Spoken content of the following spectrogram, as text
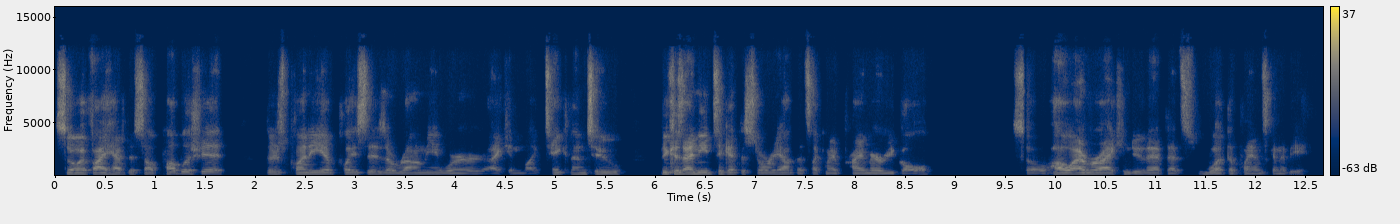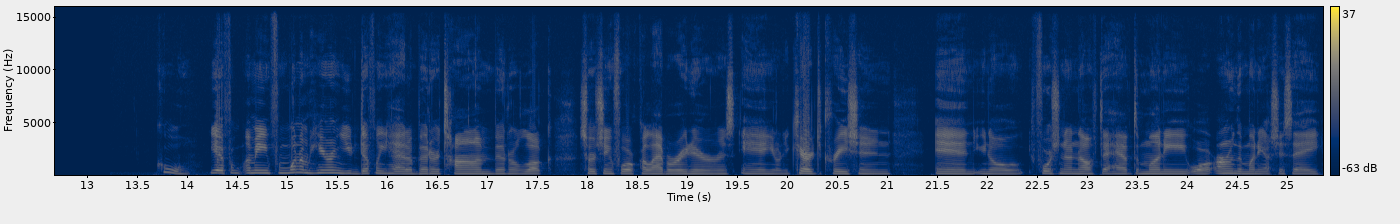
So if i have to self-publish it there's plenty of places around me where i can like take them to because i need to get the story out that's like my primary goal so however i can do that that's what the plan's going to be Cool. Yeah, from I mean, from what I'm hearing, you definitely had a better time, better luck searching for collaborators and you know the character creation, and you know fortunate enough to have the money or earn the money, I should say,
